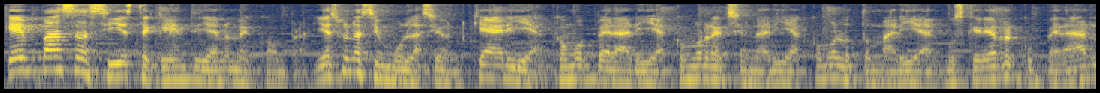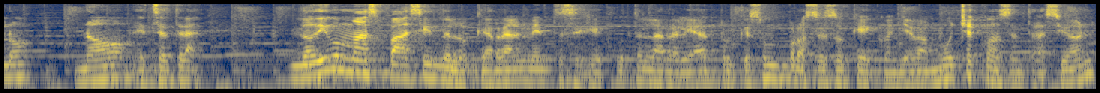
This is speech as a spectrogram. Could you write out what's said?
¿Qué pasa si este cliente ya no me compra? Y es una simulación. ¿Qué haría? ¿Cómo operaría? ¿Cómo reaccionaría? ¿Cómo lo tomaría? ¿Buscaría recuperarlo? ¿No? Etcétera. Lo digo más fácil de lo que realmente se ejecuta en la realidad porque es un proceso que conlleva mucha concentración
